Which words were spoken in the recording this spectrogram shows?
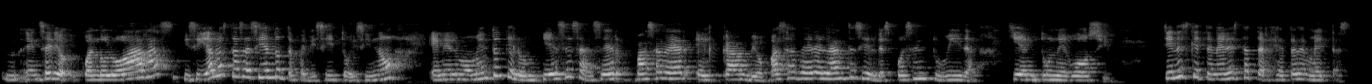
en serio, cuando lo hagas, y si ya lo estás haciendo, te felicito, y si no, en el momento en que lo empieces a hacer, vas a ver el cambio, vas a ver el antes y el después en tu vida y en tu negocio. Tienes que tener esta tarjeta de metas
